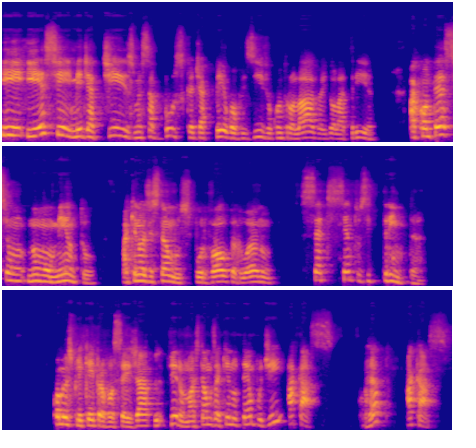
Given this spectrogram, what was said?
E, e, esse imediatismo, essa busca de apego ao visível, controlável, à idolatria, acontece um, num momento, aqui nós estamos por volta do ano 730. Como eu expliquei para vocês já, viram, nós estamos aqui no tempo de Acás, correto? Acás,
